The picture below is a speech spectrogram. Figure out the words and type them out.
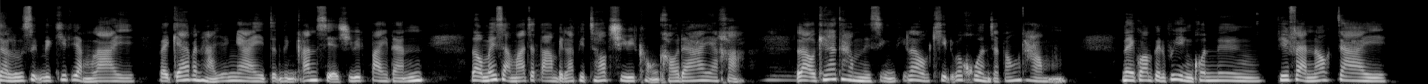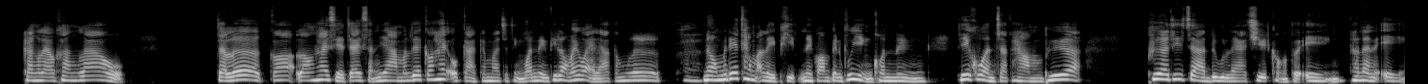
จะรู้สึกหรือคิดอย่างไร ไปแก้ปัญหายังไง จนถึงขั้นเสียชีวิตไปนั้น เราไม่สามารถจะตามไปรับผิดชอบชีวิตของเขาได้อะค่ะ เราแค่ทำในสิ่งที่เราคิดว่าควรจะต้องทำในความเป็นผู้หญิงคนหนึ่งที่แฟนนอกใจ ครั้งแล้วครั้งเล่า จะเลิกก็ร้องไห้เสียใจสัญญามาเลือกก็ให้โอกาสกันมาจนถึงวันหนึ่งที่เราไม่ไหวแล้วต้องเลิกค่ะน้องไม่ได้ทำอะไรผิดในความเป็นผู้หญิงคนหนึ่งที่ควรจะทำเพื่อเพื่อที่จะดูแลชีวิตของตัวเอง เท่านั้นเอง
